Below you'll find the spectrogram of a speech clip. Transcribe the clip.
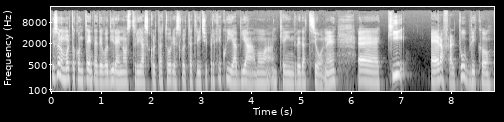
Io sono molto contenta, devo dire, ai nostri ascoltatori e ascoltatrici, perché qui abbiamo anche in redazione eh, chi era fra il pubblico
